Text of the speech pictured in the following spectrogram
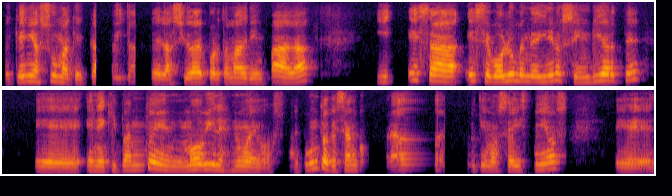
pequeña suma que cada habitante de la ciudad de Puerto Madryn paga, y ese volumen de dinero se invierte eh, en equipamiento y en móviles nuevos, al punto que se han comprado en los últimos seis años eh,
